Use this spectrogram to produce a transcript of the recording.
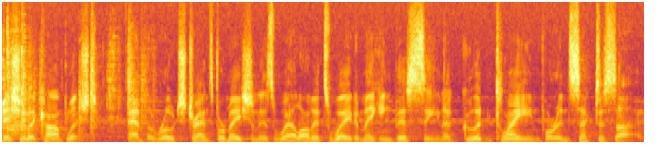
Mission accomplished, and the roach transformation is well on its way to making this scene a good claim for insecticide.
